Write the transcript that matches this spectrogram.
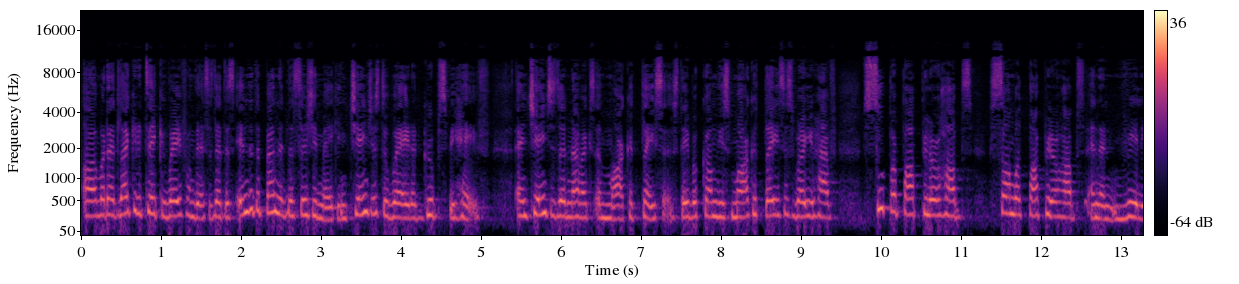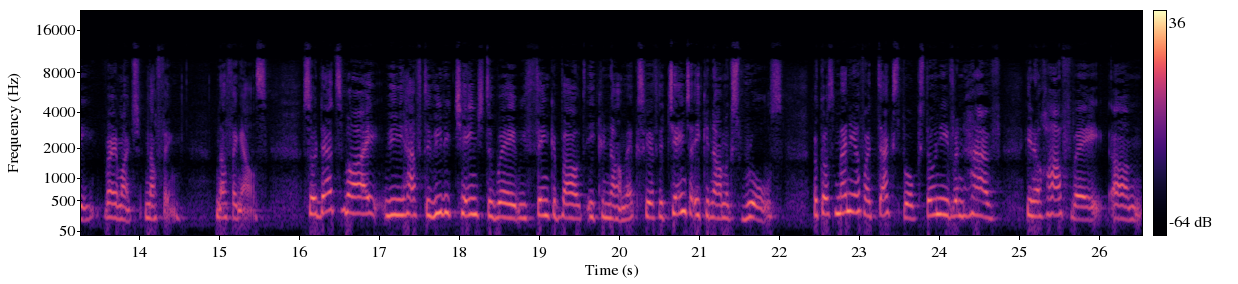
uh, what I'd like you to take away from this is that this interdependent decision making changes the way that groups behave and changes the dynamics in marketplaces. They become these marketplaces where you have super popular hubs, somewhat popular hubs, and then really very much nothing, nothing else. So that's why we have to really change the way we think about economics. We have to change our economics rules because many of our textbooks don't even have, you know, halfway um,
